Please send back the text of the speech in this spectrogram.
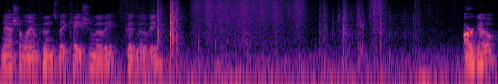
National Lampoon's Vacation movie, good movie. Argo,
